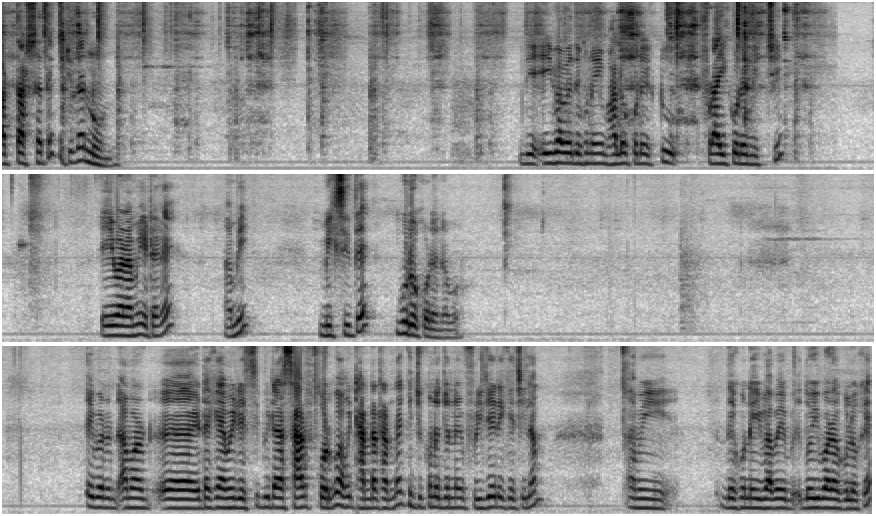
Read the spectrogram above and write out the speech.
আর তার সাথে কিছুটা নুন। দিয়ে এইভাবে দেখুন, আমি ভালো করে একটু ফ্রাই করে নিচ্ছি। এইবার আমি এটাকে আমি মিক্সিতে গুঁড়ো করে নেব। এবার আমার এটাকে আমি রেসিপিটা সার্ভ করব। আমি ঠান্ডা ঠান্ডা কিছুক্ষণের জন্য ফ্রিজে রেখেছিলাম। আমি দেখুন এইভাবে দই বড়াগুলোকে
